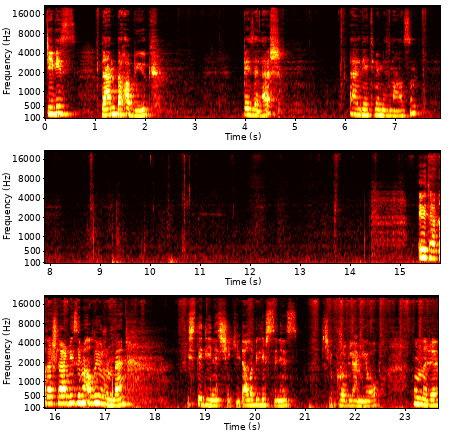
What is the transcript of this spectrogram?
cevizden daha büyük bezeler elde etmemiz lazım. Evet arkadaşlar bezemi alıyorum ben. İstediğiniz şekilde alabilirsiniz. Hiçbir problem yok. Bunları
